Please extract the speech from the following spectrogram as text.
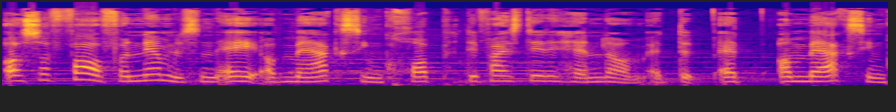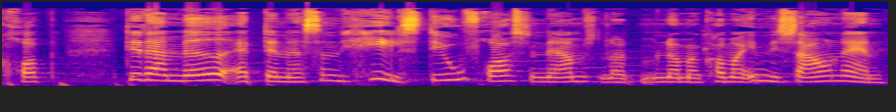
og så får fornemmelsen af at mærke sin krop. Det er faktisk det, det handler om. At, at, at mærke sin krop. Det der med, at den er sådan helt stivfrossen nærmest, når, når man kommer ind i saunaen,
